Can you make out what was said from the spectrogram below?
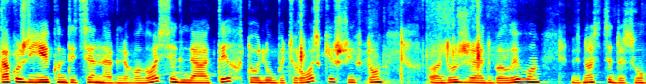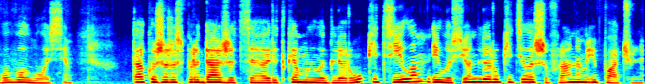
Також є кондиціонер для волосся для тих, хто любить розкіш і хто е, дуже дбаливо відноситься до свого волосся. Також розпродажа це рідке мило для рук і тіла і лосьйон для рук і тіла з шафраном і пачулем.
